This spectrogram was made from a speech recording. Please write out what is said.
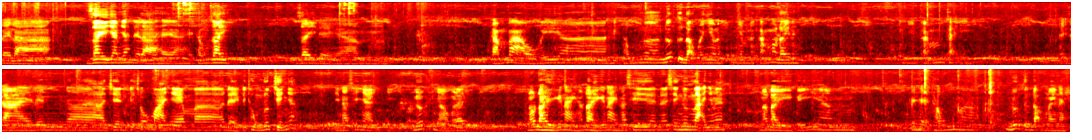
đây là dây anh em nhé đây là hệ, hệ thống dây. Dây để um, cắm vào cái uh, hệ thống ờ, nước tự động anh em này. Anh em nó cắm vào đây này. Anh em cắm chạy chạy dài lên uh, trên cái chỗ mà anh em uh, để cái thùng nước chính nhá thì nó sẽ nhảy nước nhỏ vào đây. Nó đầy cái này nó đầy cái này nó sẽ nó sẽ ngưng lại nhá nó đầy cái um, cái hệ thống ờ, nước tự động này này.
